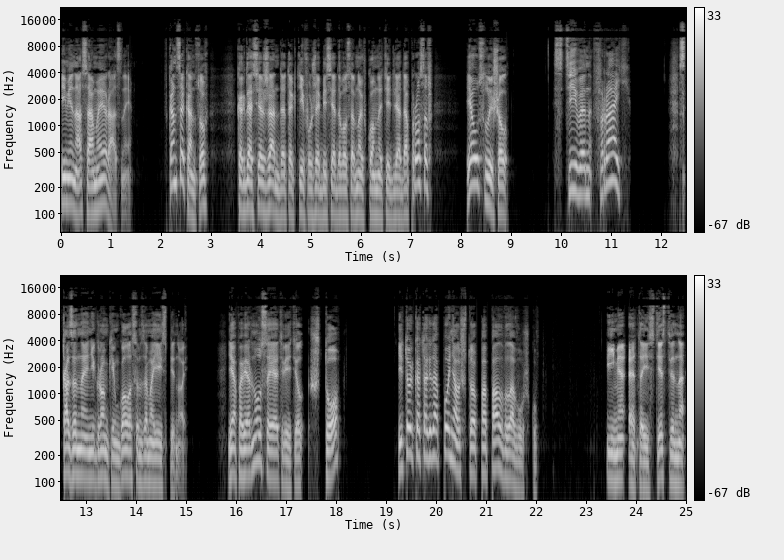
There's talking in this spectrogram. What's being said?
имена самые разные. В конце концов, когда сержант-детектив уже беседовал со мной в комнате для допросов, я услышал «Стивен Фрай», сказанное негромким голосом за моей спиной. Я повернулся и ответил «Что?» И только тогда понял, что попал в ловушку. Имя это, естественно,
